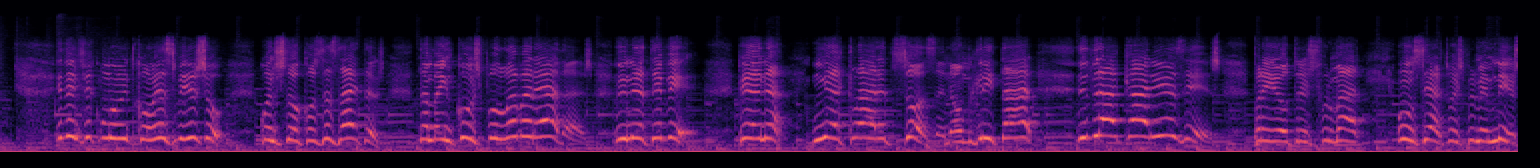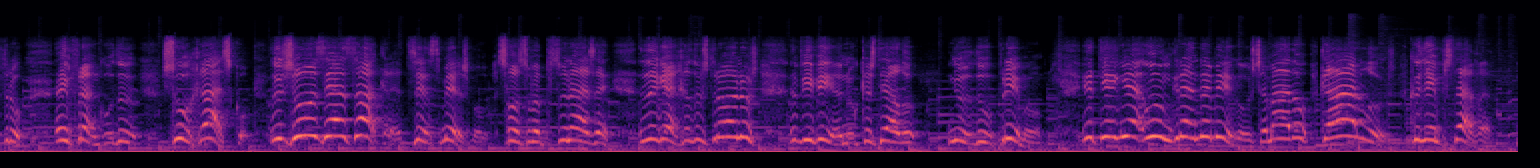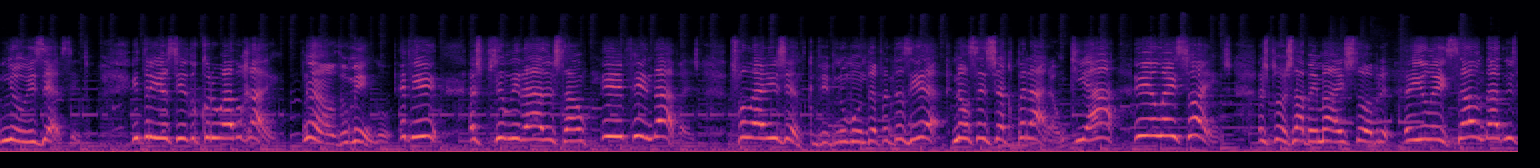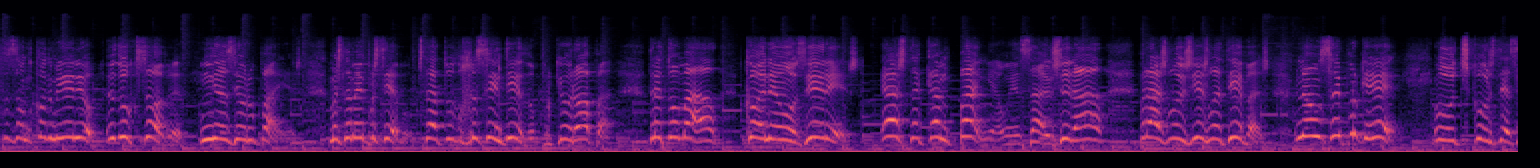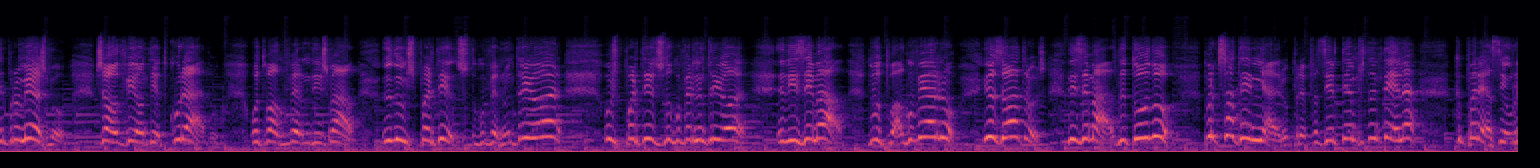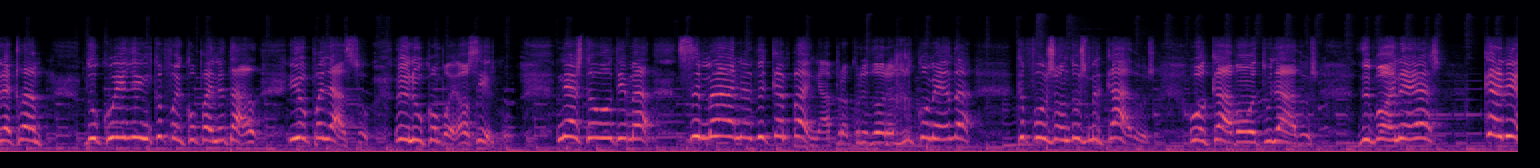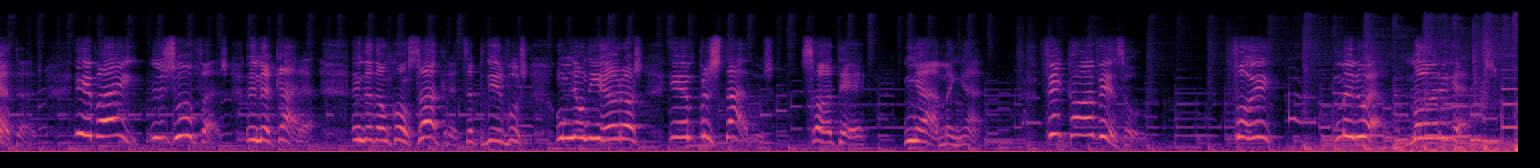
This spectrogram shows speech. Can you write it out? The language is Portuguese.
Identifico muito com esse bicho. Quando estou com os azeites, também cuspo labaredas na TV. Pena a Clara de Souza não me gritar Dracarizes para eu transformar um certo ex-primeiro-ministro em frango de churrasco. José Sócrates, esse mesmo. Se fosse uma personagem da Guerra dos Tronos, vivia no castelo do primo. E tinha um grande amigo chamado Carlos, que lhe emprestava no exército e teria sido coroado rei. Não, domingo. Enfim, as possibilidades são infindáveis. Falar em gente que vive no mundo da fantasia, não sei se já repararam que há eleições. As pessoas sabem mais sobre a eleição da administração de condomínio do que sobre as europeias. Mas também percebo que está tudo ressentido porque a Europa tratou mal Conan Osiris. Esta campanha é um ensaio geral para as legislativas. Não sei porquê. O discurso é sempre o mesmo. Já o deviam ter decorado. O atual governo diz mal dos partidos do governo anterior, os partidos do governo anterior dizem mal do atual governo e os outros dizem mal de tudo porque só têm dinheiro para fazer tempos de antena que parecem o reclame do coelhinho que foi com o Pai Natal e o palhaço no comboio ao circo. Nesta última semana de campanha, a Procuradora recomenda que fujam dos mercados ou acabam atulhados de bonés, canetas e bem, jufas na cara. Ainda dão com Sócrates a pedir-vos um milhão de euros emprestados. Só até amanhã. Fica o aviso. Foi Manuel Moura.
